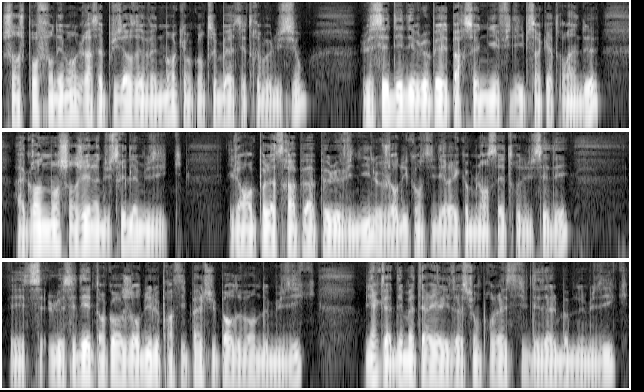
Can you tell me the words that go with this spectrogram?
change profondément grâce à plusieurs événements qui ont contribué à cette révolution. Le CD développé par Sony et Philips en 82 a grandement changé l'industrie de la musique. Il remplacera peu à peu le vinyle, aujourd'hui considéré comme l'ancêtre du CD. Et le CD est encore aujourd'hui le principal support de vente de musique, bien que la dématérialisation progressive des albums de musique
